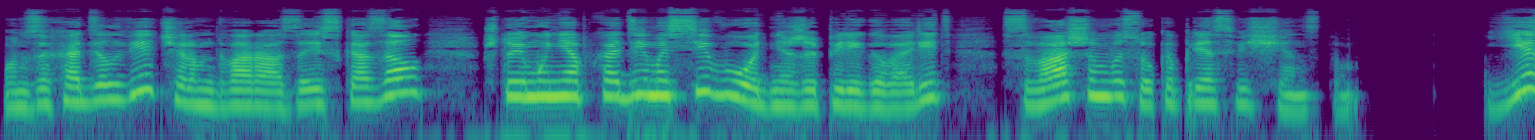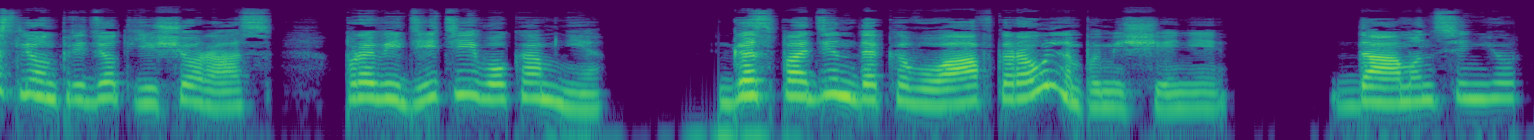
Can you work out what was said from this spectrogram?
Он заходил вечером два раза и сказал, что ему необходимо сегодня же переговорить с вашим высокопреосвященством. Если он придет еще раз, проведите его ко мне. Господин де Кавуа в караульном помещении? Да, монсеньор.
